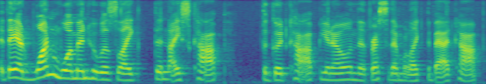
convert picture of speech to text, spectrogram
They had one woman who was like the nice cop, the good cop, you know, and the rest of them were like the bad cop.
